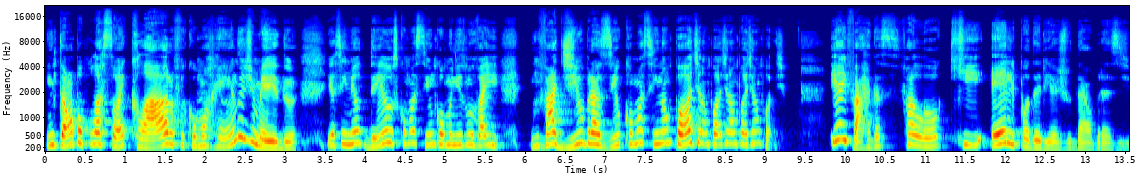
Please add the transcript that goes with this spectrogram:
Então a população, é claro, ficou morrendo de medo. E assim, meu Deus, como assim o comunismo vai invadir o Brasil? Como assim? Não pode, não pode, não pode, não pode. E aí Vargas falou que ele poderia ajudar o Brasil,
